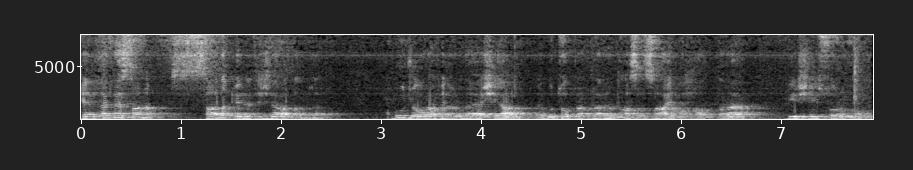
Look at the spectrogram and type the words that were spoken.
kendilerine sanık, sadık yöneticiler atadılar. Bu coğrafyalarda yaşayan ve bu toprakların asıl sahibi halklara bir şey sorulmadı.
